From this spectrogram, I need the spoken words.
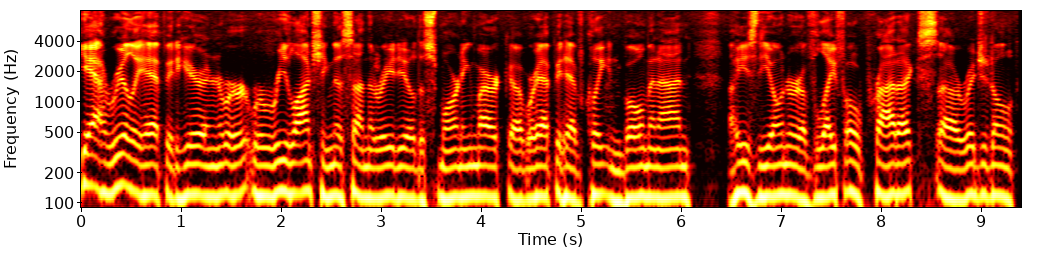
Yeah, really happy to hear, and we're, we're relaunching this on the radio this morning, Mark. Uh, we're happy to have Clayton Bowman on. Uh, he's the owner of Life O Products, uh, original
